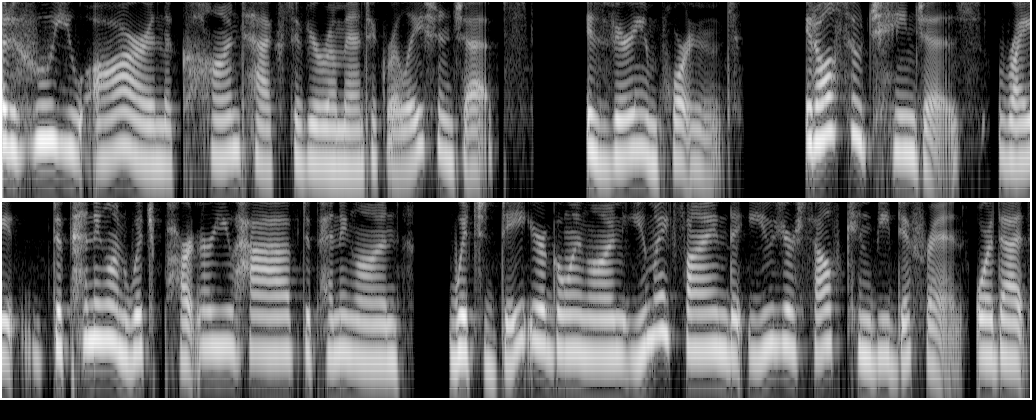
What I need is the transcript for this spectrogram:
But who you are in the context of your romantic relationships is very important. It also changes, right? Depending on which partner you have, depending on which date you're going on, you might find that you yourself can be different or that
